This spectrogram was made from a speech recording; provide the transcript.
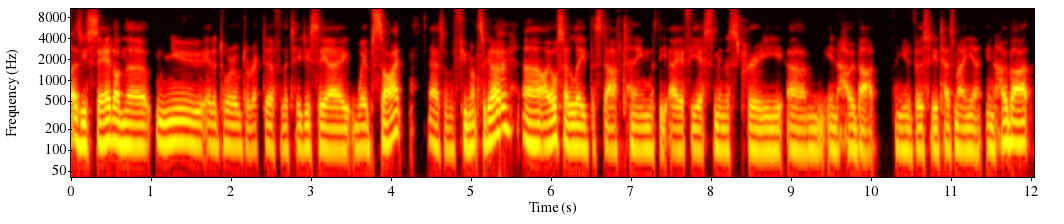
as you said, I'm the new editorial director for the TGCA website as of a few months ago. Uh, I also lead the staff team with the AFES ministry um, in Hobart, the University of Tasmania in Hobart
